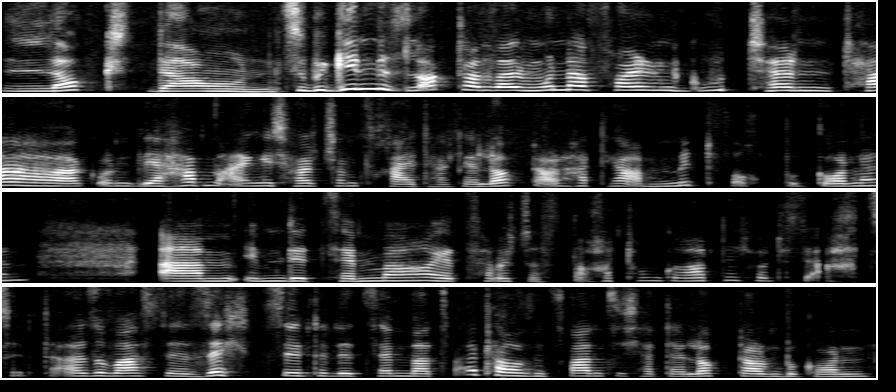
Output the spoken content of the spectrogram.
Lockdown. Zu Beginn des Lockdowns einen wundervollen guten Tag. Und wir haben eigentlich heute schon Freitag. Der Lockdown hat ja am Mittwoch begonnen. Ähm, Im Dezember, jetzt habe ich das Datum gerade nicht, heute ist der 18. Also war es der 16. Dezember 2020 hat der Lockdown begonnen.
